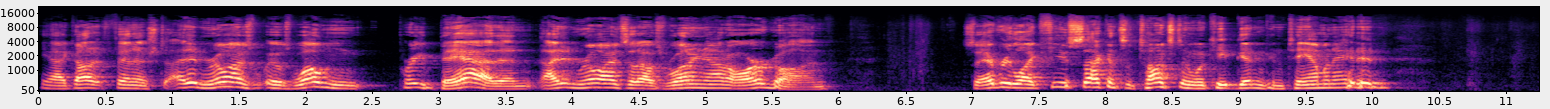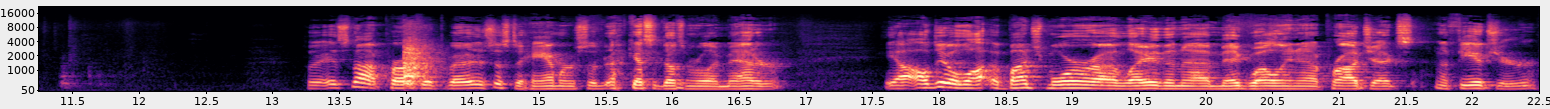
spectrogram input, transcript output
Yeah, I got it finished. I didn't realize it was welding pretty bad and I didn't realize that I was running out of argon. So every like few seconds the tungsten would keep getting contaminated. So it's not perfect, but it's just a hammer, so I guess it doesn't really matter. Yeah, I'll do a lot, a bunch more uh, lathe and uh, MIG welding uh, projects in the future,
